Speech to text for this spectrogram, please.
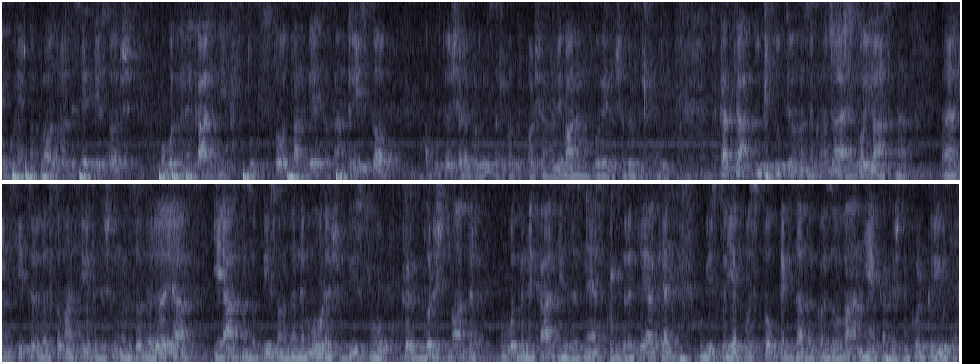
konkurenčna klauzula 10 tisoč, pogodbene kazni, tukaj 100, tam 200, tam 300, ampak to je še le polovica zgodbe, pa še nadaljevanje bom povedal še druge stvari. Skratka, tudi tu delovna zakonodaja je zelo jasna. Uh, in sicer v 172. členu ZDR-ja je jasno zapisano, da ne moreš v bistvu kar vršiti noter pogodbene kazni z zneskom, zaradi tega, ker v bistvu je postopek za dokazovanje kakršne koli krivde.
